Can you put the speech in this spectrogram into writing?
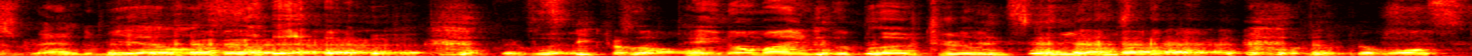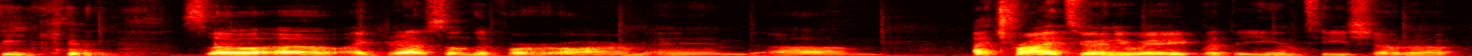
Just random yells. They speak from the walls. Pay no mind to the blood curdling screams. the walls speak. so uh, I grabbed something for her arm, and um, I tried to anyway, but the EMT showed up,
